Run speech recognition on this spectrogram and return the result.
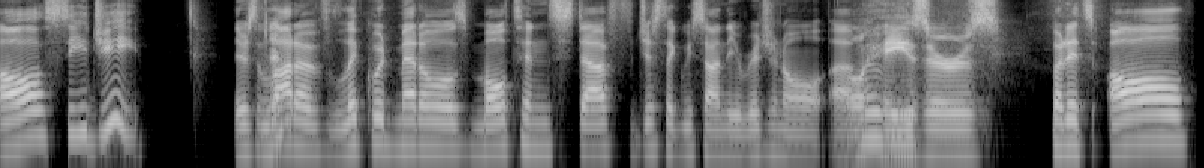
all CG. There's a Yeah. lot of liquid metals, molten stuff, just like we saw in the original uh, movie hazers. but it's all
